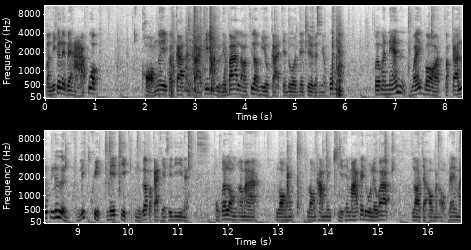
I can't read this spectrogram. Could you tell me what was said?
ตอนนี้ก็เลยไปหาพวก ของไอ้ปากกาต่างๆ ที่มันอยู่ในบ้านเราที่เรามีโอกาสจะโดนจะเจอกันอย่างพวกเนี้ยเปอร์มานแนนต์ไวท์บอร์ดปากกาลูกลื่นลิควิดเมจิกหรือก็ปากกาเขียนซีดีเนี่ยผมก็ลองเอามาลองลองทำเป็นขีดให้มาร์คให้ดูเลยว่า เราจะเอามันออกได้ไหม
